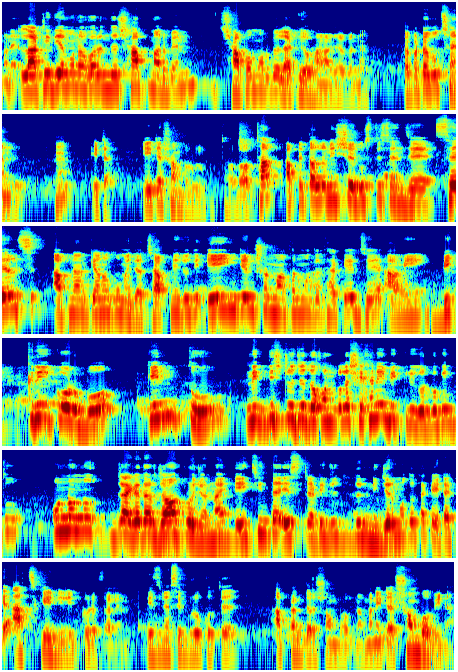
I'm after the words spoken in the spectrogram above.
মানে লাঠি দিয়ে মনে করেন যে সাপ মারবেন, সাপও মরবে, লাঠিও ভাঙা যাবে না। ব্যাপারটা বুঝছেন? হুম? এটা। এইটা সম্পর্ক করতে হবে। অর্থাৎ আপনি তাহলে নিশ্চয়ই বুঝতেছেন যে সেলস আপনার কেন কমে যাচ্ছে? আপনি যদি এই ইন্টেনশন মাথার মধ্যে থাকে যে আমি বিক্রি করব, কিন্তু নির্দিষ্ট যে দোকানগুলো সেখানেই বিক্রি করব, কিন্তু অন্য অন্য জায়গায় তার যাওয়ার প্রয়োজন নয় এই চিন্তা, এই স্ট্র্যাটেজি যদি নিজের মতো থাকে, এটাকে আজকেই ডিলিট করে ফেলেন। বিজনেসে গ্রো করতে আপনার দ্বারা সম্ভব না মানে এটা সম্ভবই না,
